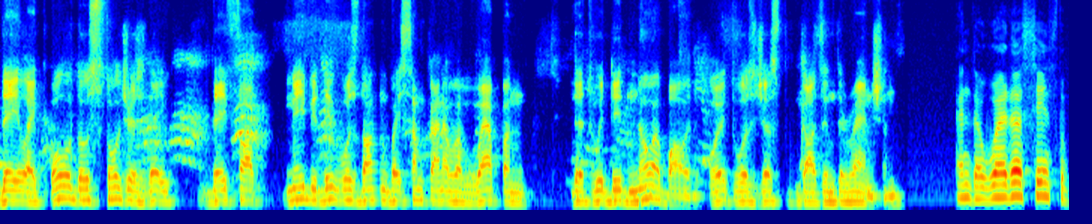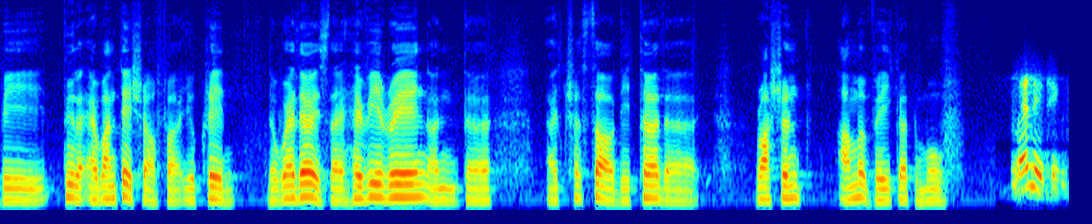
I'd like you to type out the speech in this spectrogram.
they like all of those soldiers they they thought maybe it was done by some kind of a weapon that we didn't know about or it was just god's intervention And the weather seems to be to the advantage of uh, Ukraine. The weather is like heavy rain and uh, uh, just sort of deter the Russian armored vehicle to move. Many things.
